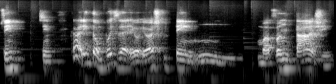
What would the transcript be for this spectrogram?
Sim, sim. Cara, então, pois é, eu, eu acho que tem um, uma vantagem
